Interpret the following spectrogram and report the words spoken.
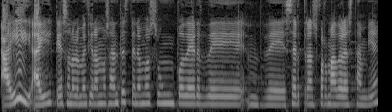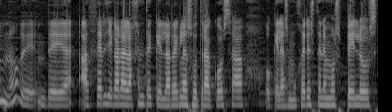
Ahí, ahí, que eso no lo mencionamos antes, tenemos un poder de, de ser transformadoras también, ¿no? De, de hacer llegar a la gente que la regla es otra cosa o que las mujeres tenemos pelos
